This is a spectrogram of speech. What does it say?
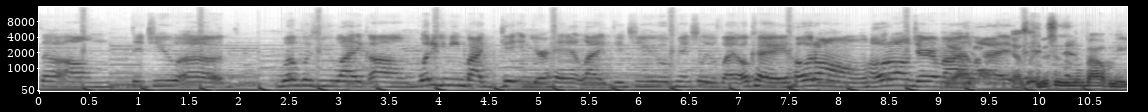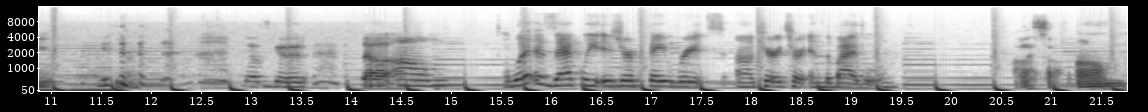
So, um, did you, uh, what was you like? Um, what do you mean by get in your head? Like, did you eventually was like, okay, hold on, hold on, Jeremiah. Yeah, like, yeah, like this isn't about me. That's good. So, um, what exactly is your favorite uh, character in the Bible? Oh, that's tough. Um,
